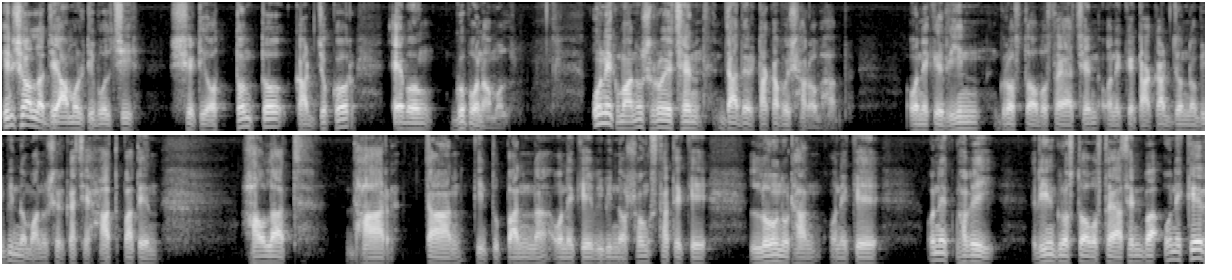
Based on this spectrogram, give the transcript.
ইনশাল্লাহ যে আমলটি বলছি, সেটি অত্যন্ত কার্যকর এবং গোপন আমল। অনেক মানুষ রয়েছেন যাদের টাকা পয়সার অভাব। অনেকে ঋণগ্রস্ত অবস্থায় আছেন, অনেকে টাকার জন্য বিভিন্ন মানুষের কাছে হাত পাতেন, হাওলাত, ধার, টান কিন্তু পান না। অনেকে বিভিন্ন সংস্থা থেকে লোন ওঠান, অনেকে অনেকভাবেই ঋণগ্রস্ত অবস্থায় আছেন বা অনেকের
